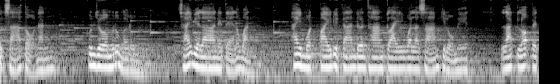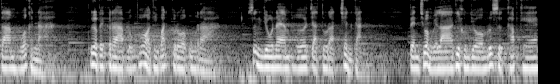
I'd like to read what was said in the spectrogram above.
ศึกษาต่อนั้น คุณโยมรุ่งอรุณ ใช้เวลาในแต่ละวัน ให้หมดไปด้วยการเดินทางไกลวันละสามกิโลเมตร ลัดเลาะไปตามหัวขนา เพื่อไปกราบหลวงพ่อที่วัดกรวอุรา ซึ่งอยู่ในอำเภอจัตุรัสเช่นกัน เป็นช่วงเวลาที่คุณโยมรู้สึกคับแค้น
